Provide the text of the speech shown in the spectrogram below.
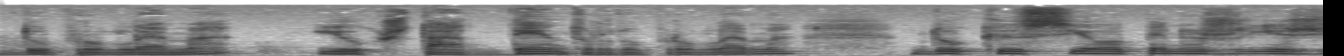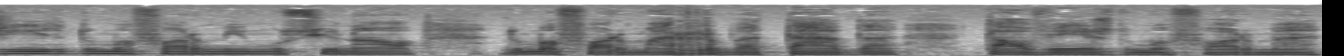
do problema e o que está dentro do problema do que se eu apenas reagir de uma forma emocional, de uma forma arrebatada, talvez de uma forma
